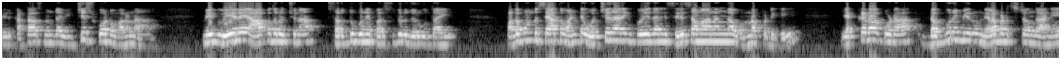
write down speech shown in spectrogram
మీరు కట్టాల్సి ఉంటే అవి ఇచ్చేసుకోవటం వలన మీకు వేరే ఆపదలు వచ్చినా సర్దుకునే పరిస్థితులు జరుగుతాయి. పదకొండు శాతం అంటే వచ్చేదానికి పోయేదానికి సరి సమానంగా ఉన్నప్పటికీ ఎక్కడా కూడా డబ్బును మీరు నిలబెట్టడం కానీ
